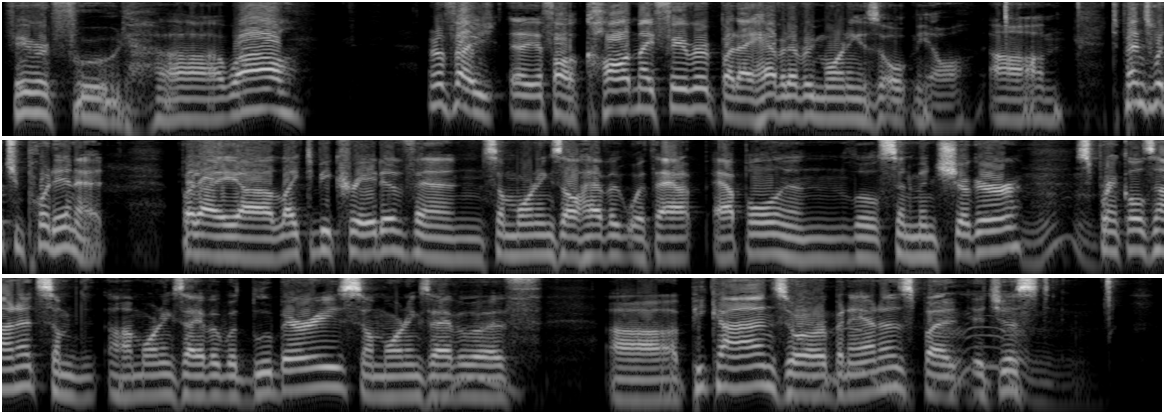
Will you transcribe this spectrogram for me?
Favorite food? Uh, well, don't know if I if I'll call it my favorite, but I have it every morning is oatmeal. Um, depends what you put in it. But I uh, like to be creative, and some mornings I'll have it with ap- apple and little cinnamon sugar mm. sprinkles on it. Some uh, mornings I have it with blueberries. Some mornings I have it mm. with uh, pecans or bananas. But mm. it just,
